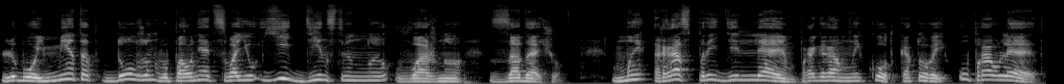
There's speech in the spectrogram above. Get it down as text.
любой метод должен выполнять свою единственную важную задачу. Мы распределяем программный код, который управляет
